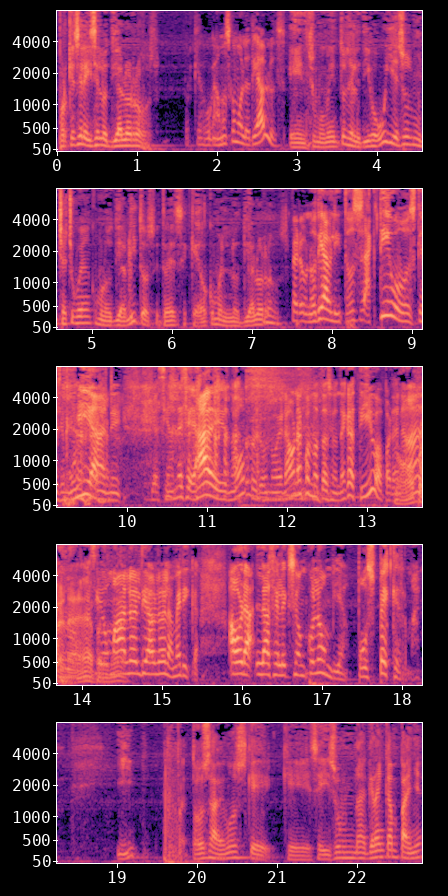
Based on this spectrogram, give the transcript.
¿por qué se le dice los diablos rojos? Porque jugamos como los diablos. En su momento se les dijo, uy, esos muchachos juegan como los diablitos. Entonces se quedó como en los diablos rojos. Pero unos diablitos activos, que se movían, eh, que hacían necesidades, ¿no? Pero no era una connotación negativa, para No, nada. para no nada, ha sido malo nada. el diablo de la América. Ahora, la selección Colombia, post-Peckerman. y pues, todos sabemos que, que se hizo una gran campaña.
